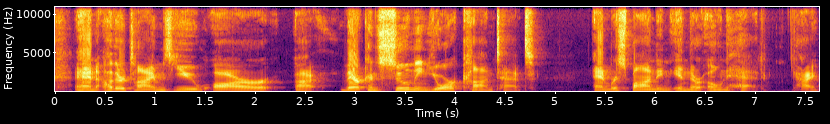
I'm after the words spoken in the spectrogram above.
and other times you are, uh, they're consuming your content and responding in their own head. Okay.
